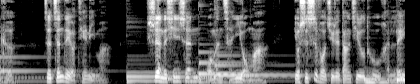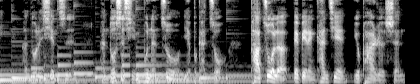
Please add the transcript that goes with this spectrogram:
科，这真的有天理吗？诗人的心声，我们曾有吗？有时是否觉得当基督徒很累，很多的限制，很多事情不能做，也不敢做，怕做了被别人看见，又怕惹神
